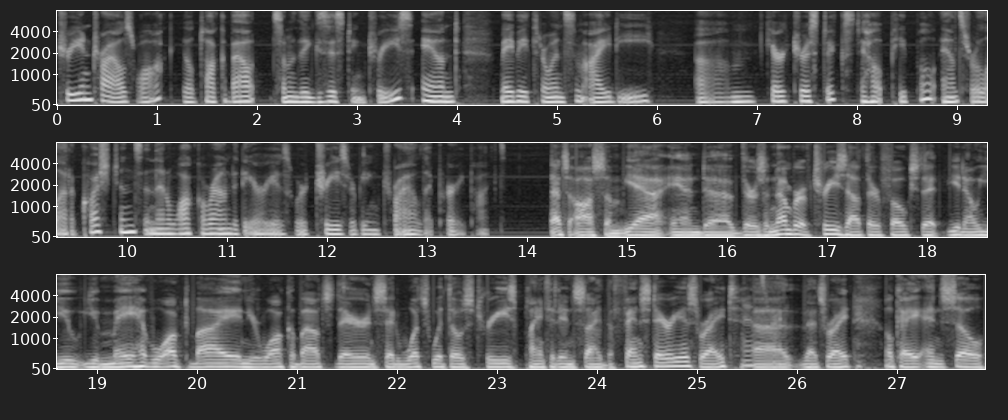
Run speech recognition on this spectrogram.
Tree and Trials Walk. He'll talk about some of the existing trees and maybe throw in some ID um, characteristics to help people answer a lot of questions and then walk around to the areas where trees are being trialed at Prairie Pines. That's awesome. Yeah, and uh, there's a number of trees out there, folks, that you know you you may have walked by in your walkabouts there and said, "What's with those trees planted inside the fenced areas?" Right. That's uh, That's right. Okay, and so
